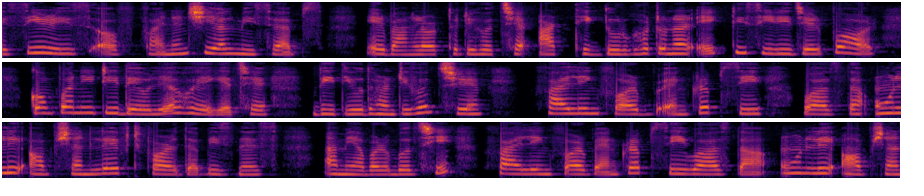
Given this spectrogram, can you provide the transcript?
a series of financial mishaps এর বাংলা অর্থটি হচ্ছে আর্থিক দুর্ঘটনার একটি সিরিজের পর কোম্পানিটি দেউলিয়া হয়ে গেছে। দ্বিতীয় উদাহরণটি হচ্ছে filing for bankruptcy was the only option left for the business আমি আবারও বলছি filing for bankruptcy was the only option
